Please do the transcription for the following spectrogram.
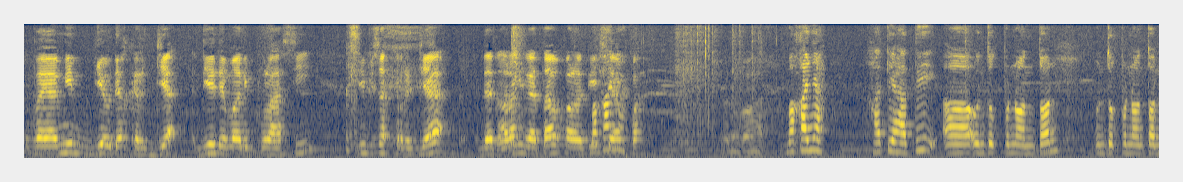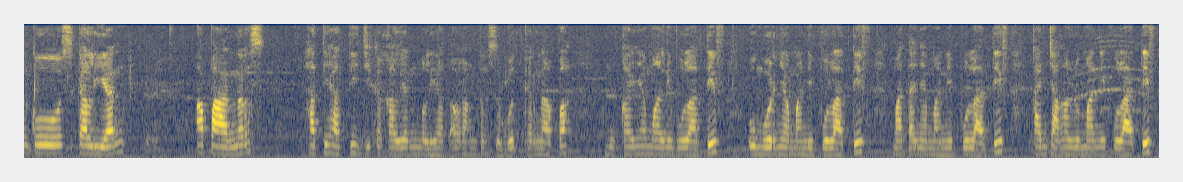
bayangin dia udah kerja dia udah manipulasi dia bisa kerja dan orang nggak tahu kalau dia Makanya. siapa Seru banget. Makanya hati-hati eh, untuk penonton, untuk penontonku sekalian, apaners, hati-hati jika kalian melihat orang tersebut karena apa? Mukanya manipulatif, umurnya manipulatif, matanya manipulatif, kancangan lu manipulatif,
